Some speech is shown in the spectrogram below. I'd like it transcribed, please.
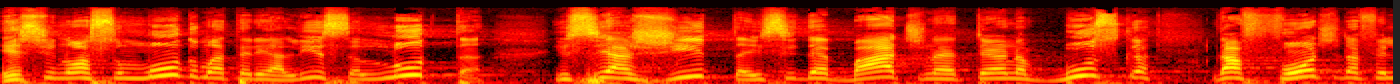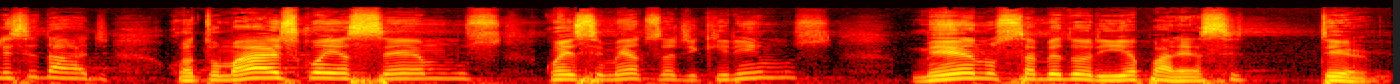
Este nosso mundo materialista luta e se agita e se debate na eterna busca da fonte da felicidade. Quanto mais conhecemos, conhecimentos adquirimos, menos sabedoria parece ter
